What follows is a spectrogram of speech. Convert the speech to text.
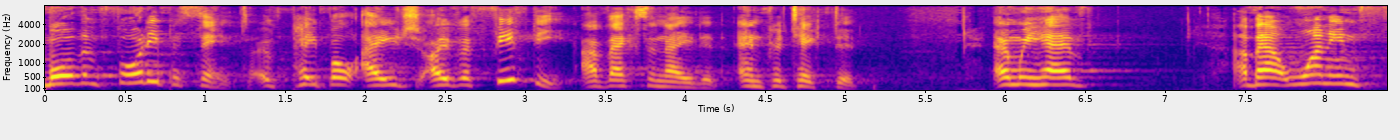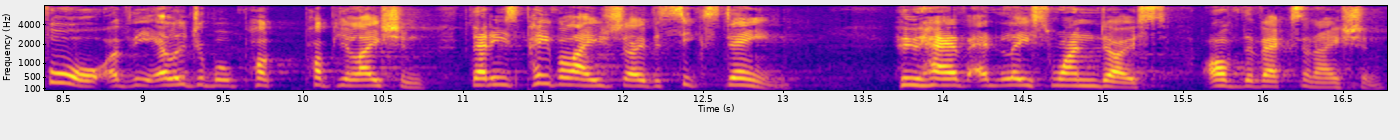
More than 40 per cent of people aged over 50 are vaccinated and protected. And we have about one in four of the eligible po population, that is people aged over 16, who have at least one dose of the vaccination.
